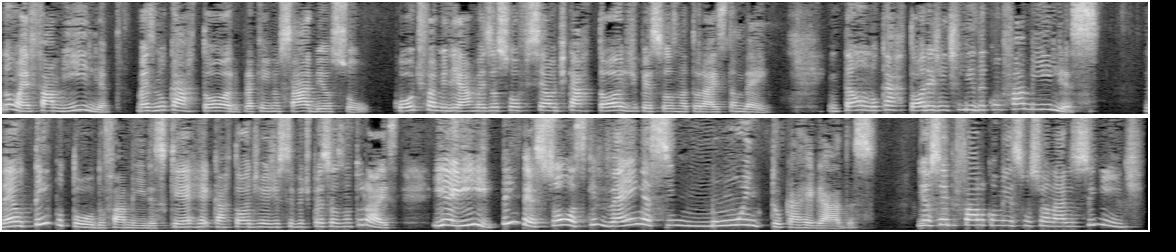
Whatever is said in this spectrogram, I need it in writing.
Não é família, mas no cartório, para quem não sabe, eu sou coach familiar, mas eu sou oficial de cartório de pessoas naturais também. Então, no cartório a gente lida com famílias né, o tempo todo famílias, que é cartório de registro civil de pessoas naturais. E aí, tem pessoas que vêm assim muito carregadas. E eu sempre falo com meus funcionários o seguinte:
